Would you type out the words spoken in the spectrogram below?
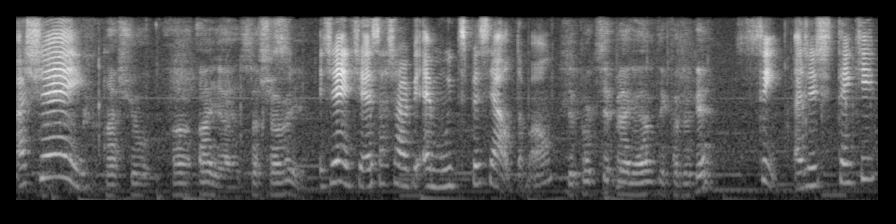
Achei! Achou. Ah, ai, ai, essa chave aí. Gente, essa chave é muito especial, tá bom? Depois que você pega ela, tem que fazer o quê? Sim, a gente tem que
